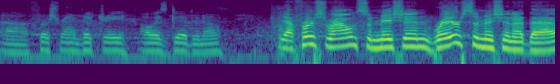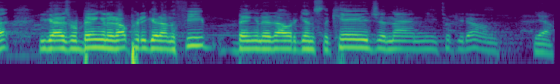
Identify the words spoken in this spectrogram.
Uh, first round victory, always good, you know. Yeah, first round submission, rare submission at that. You guys were banging it out pretty good on the feet, banging it out against the cage, and then he took you down. Yeah.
